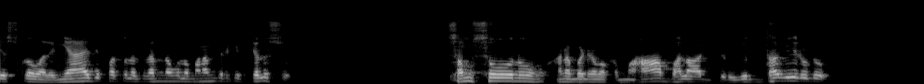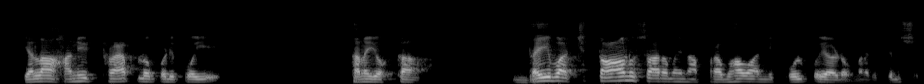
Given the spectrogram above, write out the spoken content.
చేసుకోవాలి. న్యాయాధిపతుల గ్రంథంలో మనందరికీ తెలుసు. సంసోను అనబడిన ఒక మహాబలార్జుడు యుద్ధవీరుడు ఎలా హనీ ట్రాప్లో పడిపోయి తన యొక్క దైవ చిత్తానుసారమైన ప్రభావాన్ని కోల్పోయాడో మనకు తెలుసు.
